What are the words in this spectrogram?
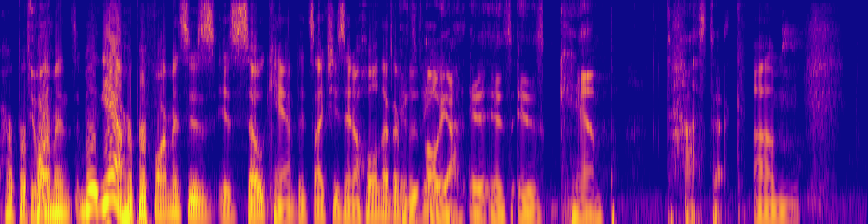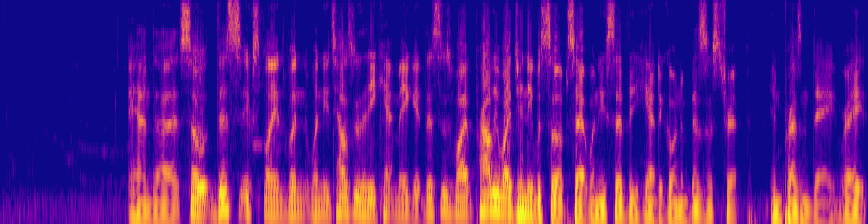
Her performance, well, yeah, her performance is is so camp. It's like she's in a whole nother It's- movie. Oh, yeah. It is, it is camp-tastic. And uh, so this explains when when he tells her that he can't make it. This is why probably why Ginny was so upset when he said that he had to go on a business trip in present day, right?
